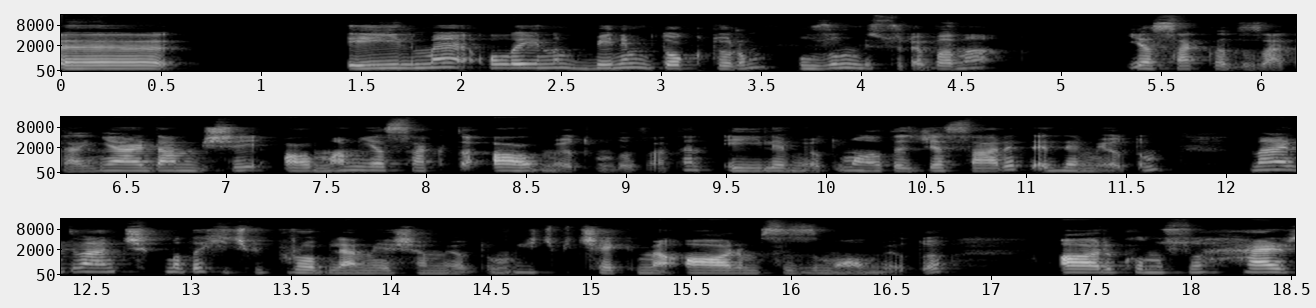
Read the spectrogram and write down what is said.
Ee, eğilme olayını benim doktorum uzun bir süre bana yasakladı zaten. Yerden bir şey almam yasaktı. Almıyordum da zaten. Eğilemiyordum. Ona da cesaret edemiyordum. Merdiven çıkmada hiçbir problem yaşamıyordum. Hiçbir çekme, ağrım, sızım olmuyordu. Ağrı konusu her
